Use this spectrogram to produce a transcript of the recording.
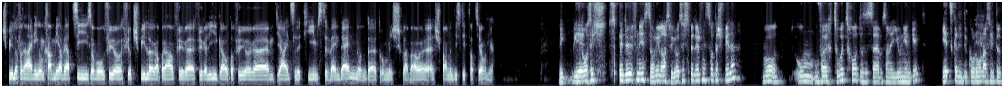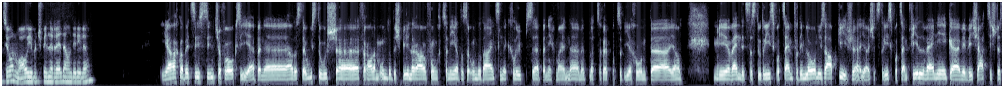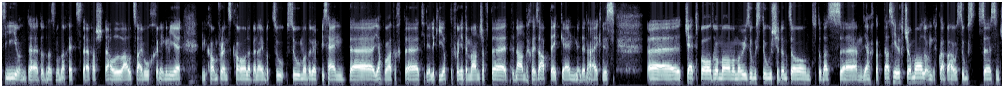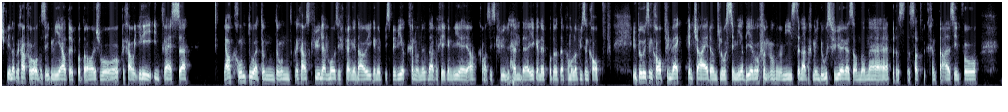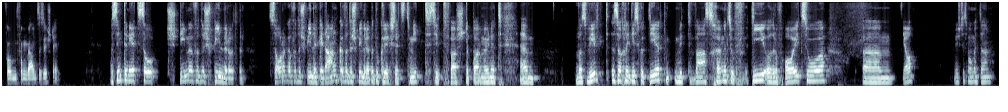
Spielervereinigung kann Mehrwert sein, sowohl für, für die Spieler, aber auch für, äh, für eine Liga oder für äh, die einzelnen Teams, wenn dann. Und äh, darum ist, glaube ich, auch eine spannende Situation. Ja. Wie, wie groß ist das Bedürfnis, sorry Lars, wie groß ist das Bedürfnis so der Spieler, wo, um auf euch zuzukommen, dass es ähm, so eine Union gibt? Jetzt gerade in der Corona-Situation, wo alle über die Spieler reden und ihre Löhne? Ja, ich glaube, jetzt sind schon froh gewesen, eben, äh, dass der Austausch äh, vor allem unter den Spielern auch funktioniert, also unter den einzelnen Clubs. Eben. Ich meine, äh, wenn plötzlich jemand zu dir kommt, äh, ja, wir wollen jetzt, dass du 30 Prozent von deinem Lohn uns abgibst. Äh, ja, ist jetzt 30 Prozent viel wenig? Äh, wie, wie schätzt du das ein? Und dass man doch jetzt fast alle, alle zwei Wochen irgendwie einen Conference Call eben über Zoom oder etwas haben, ja, wo einfach die, die Delegierten von jeder Mannschaft äh, den anderen ein Update geben mit ein eigenes äh, Chatboard, wo wir, wo wir uns austauschen und so. Und das, äh, ja, ich glaube, das hilft schon mal. Und ich glaube auch, sonst äh, sind die Spieler auch froh, dass irgendwie halt jemand da ist, der auch ihre Interessen ja, kundtut und, und auch das Gefühl haben, sie können auch irgendetwas bewirken und nicht einfach irgendwie ja, quasi das Gefühl haben, äh, irgendjemand dort einfach mal auf unseren Kopf, über unseren Kopf hinweg entscheiden und am Schluss sind wir die, die Eis dann einfach ausführen müssen, sondern äh, dass das halt wirklich ein Teil sind von, vom, vom ganzen System. Was sind denn jetzt so die Stimmen der Spieler oder die Sorgen der Spieler, Gedanken der Spieler? Eben, du kriegst jetzt mit seit fast ein paar Monaten. Ähm, was wird so ein bisschen diskutiert? Mit was kommen sie auf die oder auf euch zu? Ähm, ja, wie ist das momentan?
